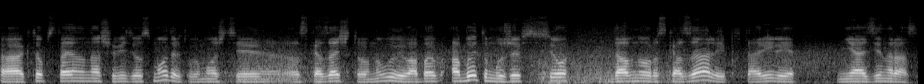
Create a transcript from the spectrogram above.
А, кто постоянно наши видео смотрит, вы можете э, сказать, что ну, вы об, об этом уже все давно рассказали и повторили не один раз.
